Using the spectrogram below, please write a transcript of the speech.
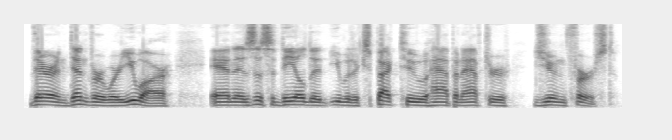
there in Denver where you are? And is this a deal that you would expect to happen after June 1st?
